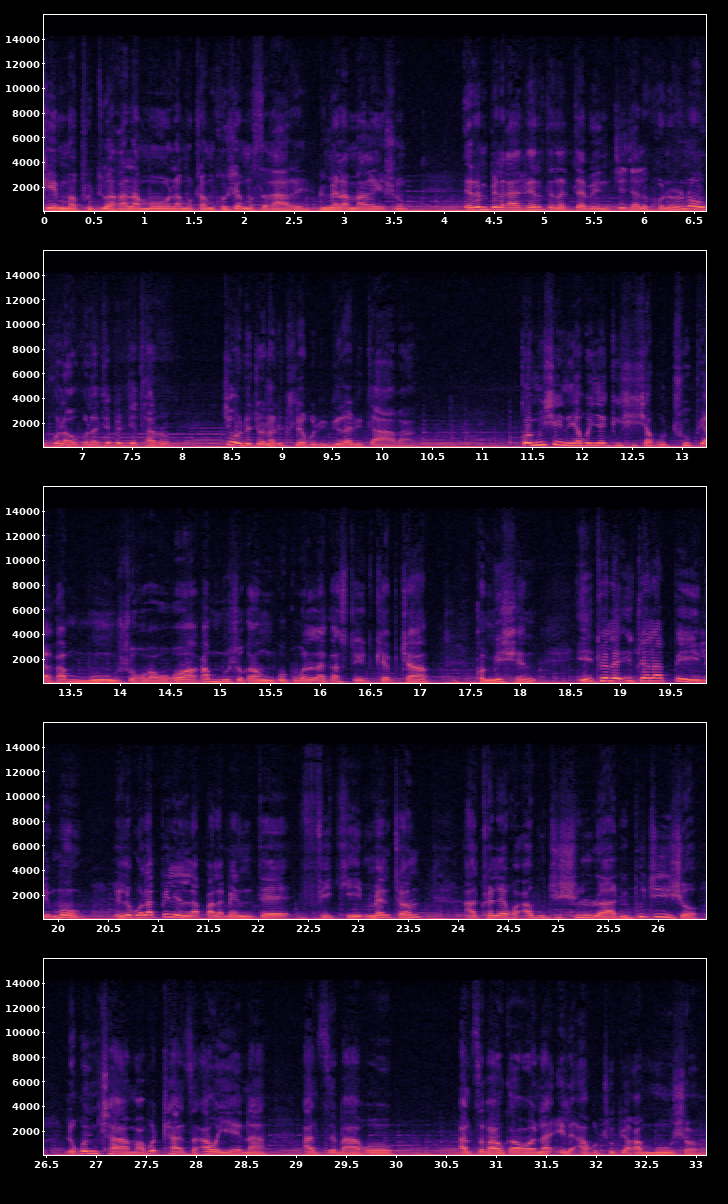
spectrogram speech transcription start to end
ke mmaphuti wa galamo la motho wa mokgoši ya mosegare dumela mmagešo e reng pele ga ge re tsena ditabeng tše ja lekgone re no okolaokola tše pedi tše tharo tšeo le tsona di tlholego di dira ditaba komišene ya go nyakišiša go thupja ga mmušo goba go goga ga mmušo ka nko ke bolela ka state capture commission e tlhole e tšwela pele moo leloko la peleng la palamente fiki mentom a tlholego a botšišololwa dipotšišo le go ntšha mabohlatse ao yena a tsebago a tsebago ka gona e le a go thopša ga mmušo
